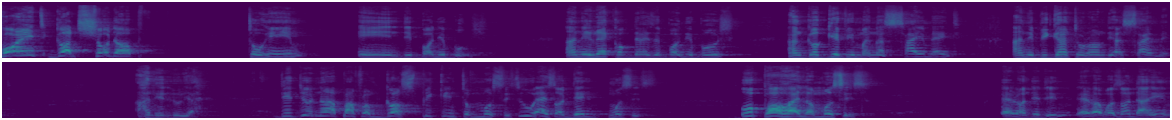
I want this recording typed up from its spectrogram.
point, God showed up to him in the burning bush. And he recognized the burning bush. And God gave him an assignment. And he began to run the assignment. Hallelujah. Did you know, apart from God speaking to Moses, who else ordained Moses? Who poured oil on Moses? Aaron didn't. Aaron was under him.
